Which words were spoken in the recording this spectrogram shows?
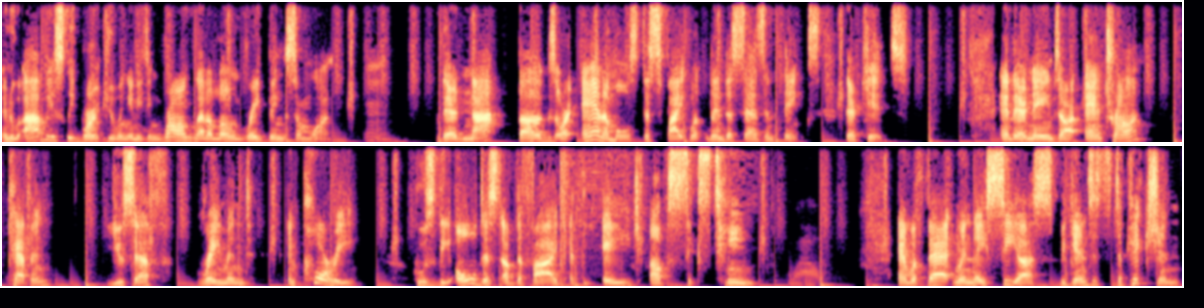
and who obviously weren't doing anything wrong, let alone raping someone. Mm. They're not thugs or animals, despite what Linda says and thinks. They're kids. And their names are Antron, Kevin, Yusef, Raymond, and Corey, who's the oldest of the five at the age of 16. Wow. And with that, when they see us, begins its depiction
